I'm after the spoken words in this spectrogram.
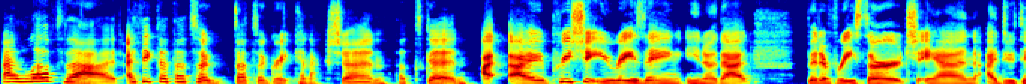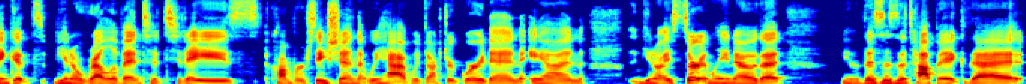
I love that. I think that that's a that's a great connection. That's good. I, I appreciate you raising, you know, that bit of research and i do think it's you know relevant to today's conversation that we have with dr gordon. And you know i certainly know that you know this is a topic that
